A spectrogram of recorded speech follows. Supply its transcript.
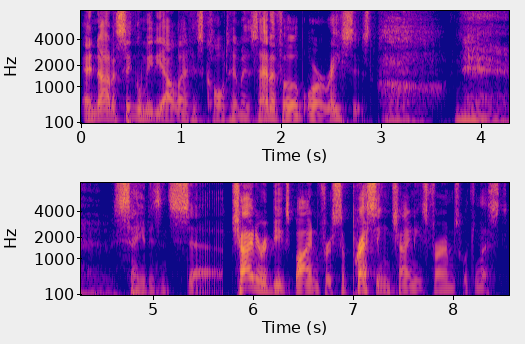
and not a single media outlet has called him a xenophobe or a racist. no, say it isn't so. China rebukes Biden for suppressing Chinese firms with lists.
